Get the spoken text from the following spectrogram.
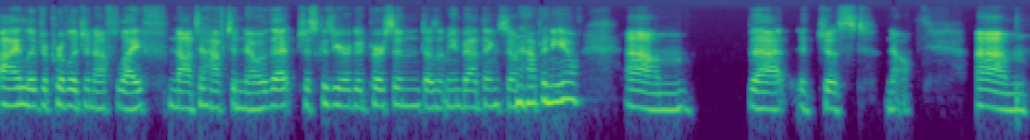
I lived a privileged enough life not to have to know that just because you're a good person doesn't mean bad things don't happen to you. Um, that it just, no. Um,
